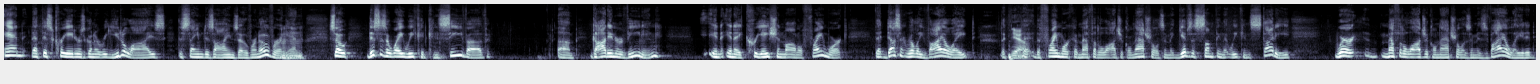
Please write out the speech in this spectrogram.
and that this creator is going to reutilize the same designs over and over again. So, this is a way we could conceive of um, God intervening in, in a creation model framework that doesn't really violate the, Yeah. the, the framework of methodological naturalism. It gives us something that we can study. Where methodological naturalism is violated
